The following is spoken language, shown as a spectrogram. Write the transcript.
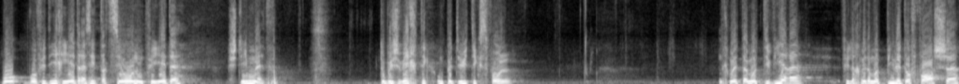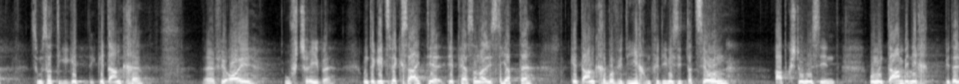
wo, für dich in jeder Situation und für jeden stimmen. Du bist wichtig und bedeutungsvoll. Ich möchte dich motivieren, vielleicht wieder mal die Bibel forschen, um solche Gedanken äh, für euch aufzuschreiben. Und da gibt es, wie gesagt, die, die personalisierten Gedanken, die für dich und für deine Situation abgestimmt sind. Momentan bin ich bei der,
